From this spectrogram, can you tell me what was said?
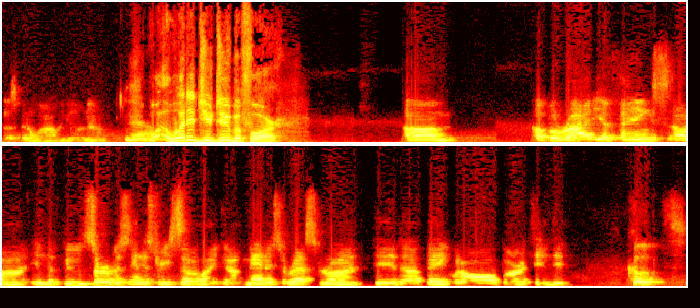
That's been a while ago now. Yeah. What, what did you do before? Um, a variety of things uh, in the food service industry. So, like, uh, managed a restaurant, did a banquet hall, bartended, cooked,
